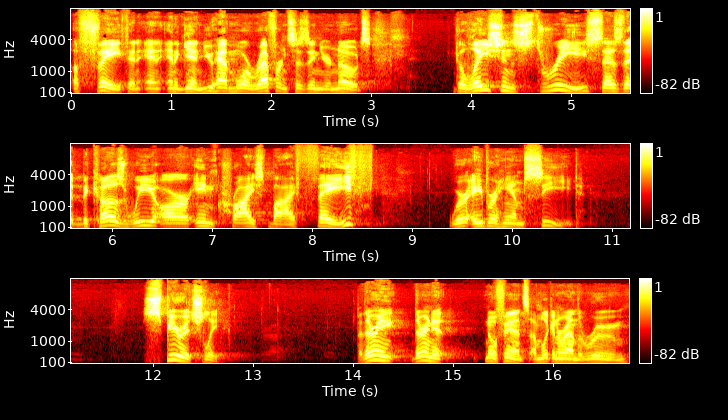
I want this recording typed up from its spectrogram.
of faith. And, and, and again, you have more references in your notes. Galatians 3 says that because we are in Christ by faith, we're Abraham's seed spiritually. But there ain't, there ain't, no offense, I'm looking around the room.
